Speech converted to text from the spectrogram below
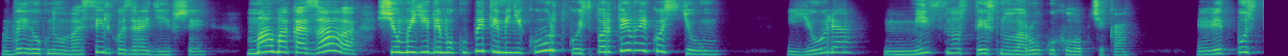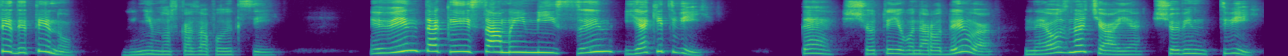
вигукнув Василько, зрадівши. Мама казала, що ми їдемо купити мені куртку і спортивний костюм. Юля міцно стиснула руку хлопчика. Відпусти дитину, гнівно сказав Олексій. Він такий самий мій син, як і твій. Те, що ти його народила, не означає, що він твій,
